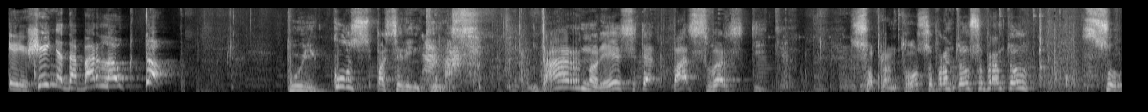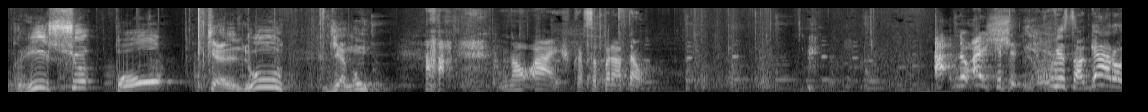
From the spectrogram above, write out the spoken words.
ir išeina dabar laukto. Puikus pasirinkimas. Dar norėsite pasvarstyti. Suprantu, suprantu, suprantu. Sugrįšiu po kelių dienų. Nu, aišku, supratau. A, nu, eikit, viso gero,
